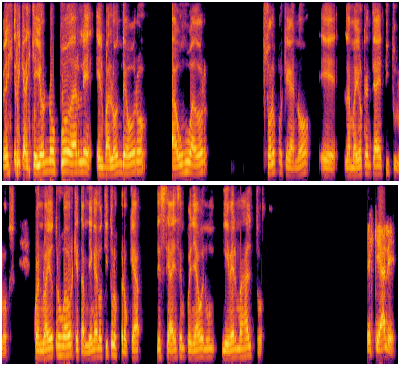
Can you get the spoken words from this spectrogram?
Pero es, que, Ricardo, es que yo no puedo darle el balón de oro a un jugador solo porque ganó eh, la mayor cantidad de títulos, cuando hay otro jugador que también ganó títulos, pero que se ha desempeñado en un nivel más alto. Es que, Ale,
